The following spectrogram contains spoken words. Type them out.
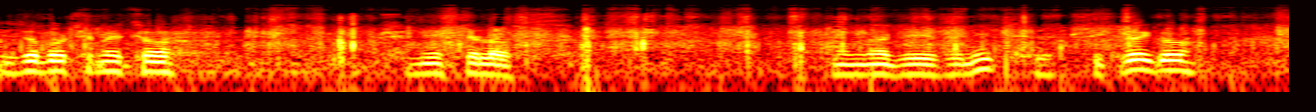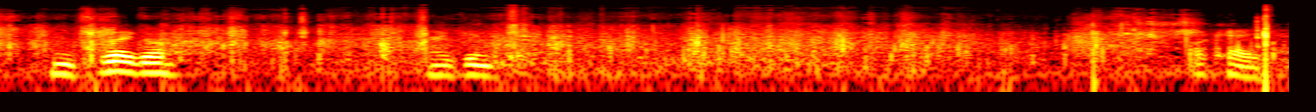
i zobaczymy co przyniesie los. Mam nadzieję, że nic przykrego, nic złego. Tak więc okej. Dobra,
